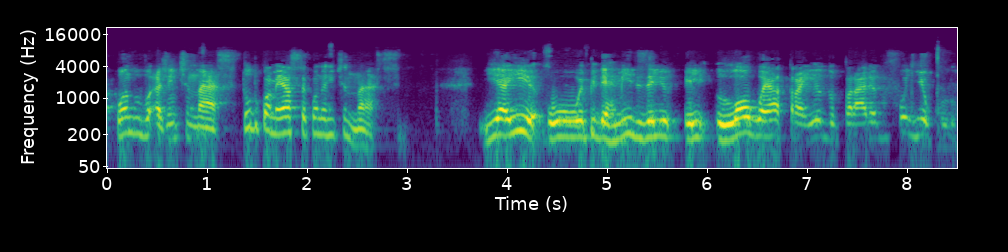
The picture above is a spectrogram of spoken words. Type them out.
quando a gente nasce, tudo começa quando a gente nasce. E aí o epidermides ele, ele logo é atraído para a área do folículo.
